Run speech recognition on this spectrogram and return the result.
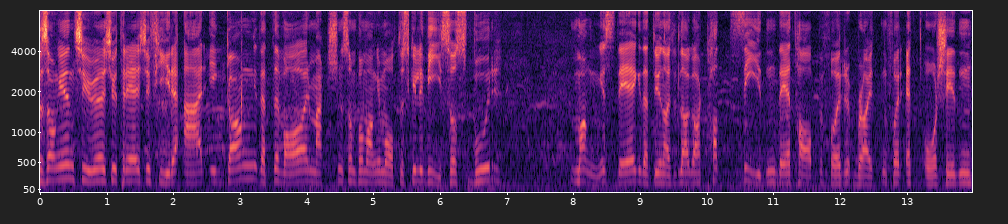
Sesongen 2023-2024 er i gang. Dette var matchen som på mange måter skulle vise oss hvor mange steg dette United-laget har tatt siden det tapet for Brighton for ett år siden,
